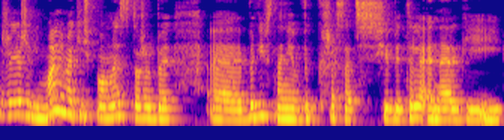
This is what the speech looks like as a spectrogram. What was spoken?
że jeżeli mają jakiś pomysł, to żeby byli w stanie wykrzesać z siebie tyle energii i,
